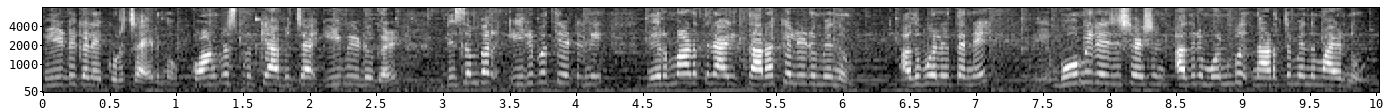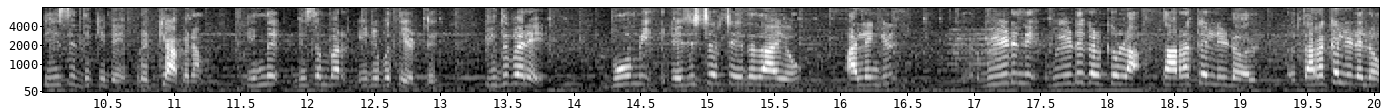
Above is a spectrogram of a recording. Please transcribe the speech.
വീടുകളെ കുറിച്ചായിരുന്നു കോൺഗ്രസ് പ്രഖ്യാപിച്ച ഈ വീടുകൾ ഡിസംബർ ഇരുപത്തിയെട്ടിന് നിർമ്മാണത്തിനായി തറക്കല്ലിടുമെന്നും അതുപോലെ തന്നെ ഭൂമി രജിസ്ട്രേഷൻ അതിനു മുൻപ് നടത്തുമെന്നുമായിരുന്നു ടി സിദ്ദിഖിന്റെ പ്രഖ്യാപനം. ഇന്ന് ഡിസംബർ ഇരുപത്തിയെട്ട്. ഇതുവരെ ഭൂമി രജിസ്റ്റർ ചെയ്തതായോ അല്ലെങ്കിൽ വീടിന് വീടുകൾക്കുള്ള തറക്കല്ലിടോ തറക്കല്ലിടലോ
